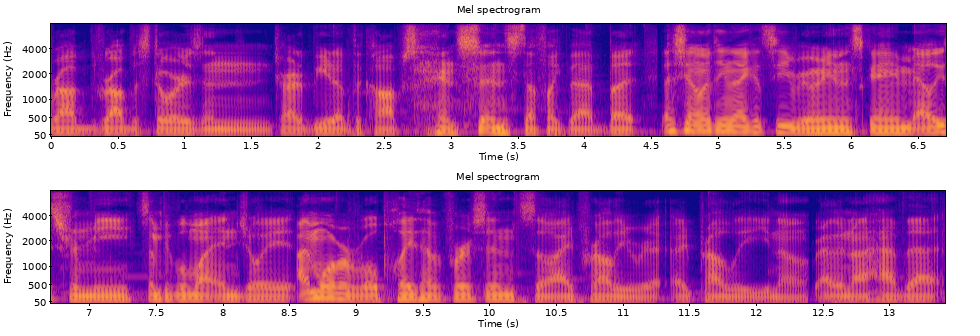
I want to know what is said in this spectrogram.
rob rob the stores and try to beat up the cops and, and stuff like that. But that's the only thing that I could see ruining this game, at least for me. Some people might enjoy it. I'm more of a roleplay type of person, so I'd probably I'd probably you know rather not have that.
